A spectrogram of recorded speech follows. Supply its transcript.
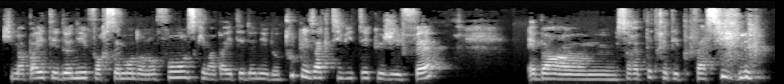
qui m'a pas été donnée forcément dans l'enfance, qui m'a pas été donnée dans toutes les activités que j'ai fait, eh ben euh, ça aurait peut-être été plus facile.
